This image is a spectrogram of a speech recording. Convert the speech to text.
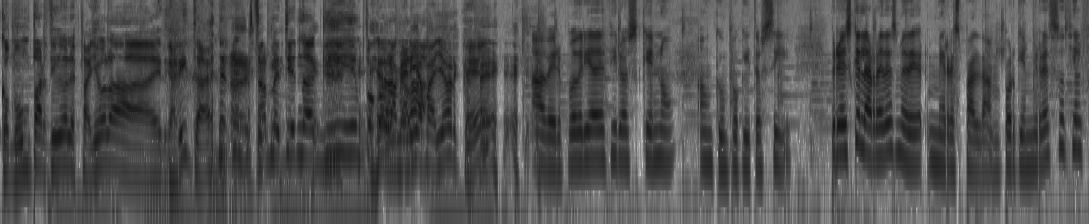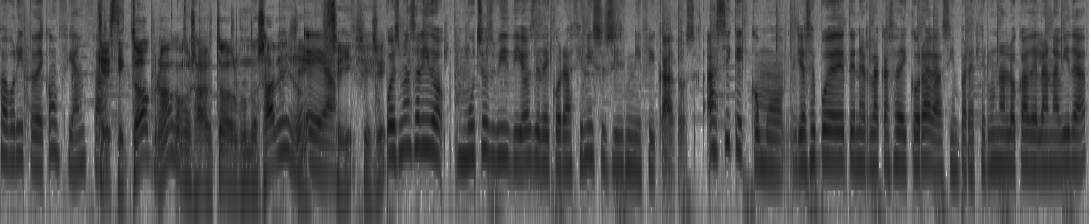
como un partido del español a Edgarita, ¿eh? nos estás metiendo aquí un poco la Almería cala, Mallorca. ¿eh? A ver, podría deciros que no, aunque un poquito sí. Pero es que las redes me, me respaldan, porque en mi red social favorita de confianza. Que es TikTok, ¿no? Como sabe- todo el mundo sabe, ¿no? Sí, sí, sí. Pues me han salido muchos vídeos de decoración y sus significados. Así que como ya se puede tener la casa decorada sin parecer una loca de la Navidad,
